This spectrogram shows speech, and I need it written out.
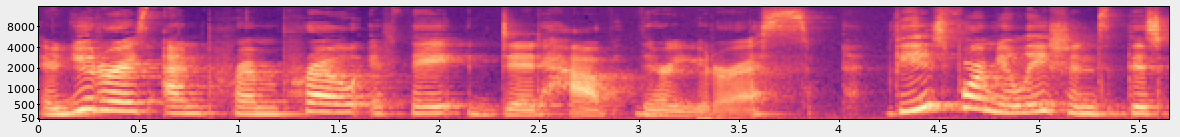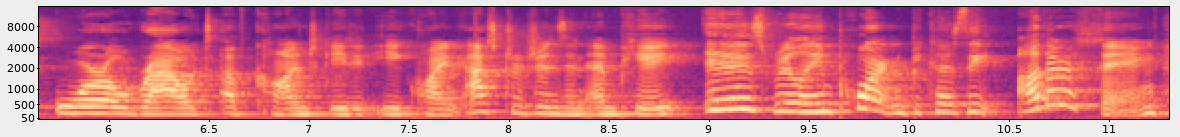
a uterus and PremPro if they did have their uterus. These formulations, this oral route of conjugated equine estrogens and MPA is really important because the other thing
